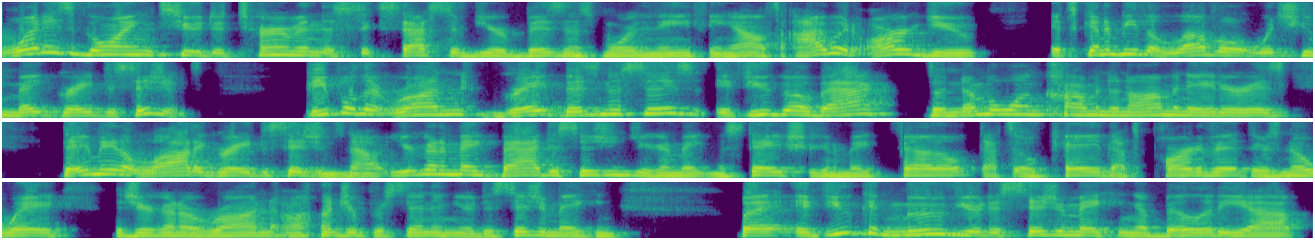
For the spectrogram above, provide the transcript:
What is going to determine the success of your business more than anything else? I would argue it's going to be the level at which you make great decisions. People that run great businesses, if you go back, the number one common denominator is they made a lot of great decisions. Now, you're going to make bad decisions. You're going to make mistakes. You're going to make fail. That's okay. That's part of it. There's no way that you're going to run 100% in your decision making. But if you could move your decision making ability up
